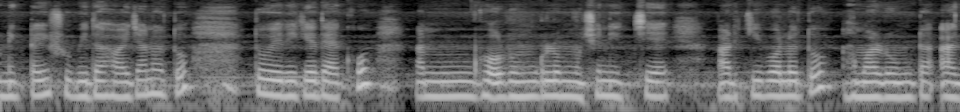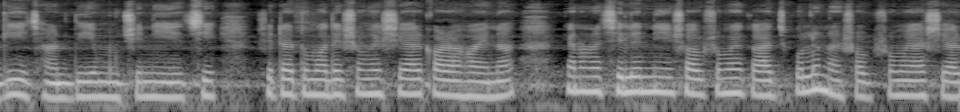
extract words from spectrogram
অনেকটাই সুবিধা হয়, জানো তো? তো এদিকে দেখো, আমি রুমগুলো মুছে নিচ্ছে। আর কি বলো তো আমার রুমটা আগেই ঝাঁট দিয়ে মুছে নিয়েছি। সেটা তোমাদের সঙ্গে শেয়ার করা হয় না। কেননা ছেলে নিয়ে সব সময় কাজ করলে না, সব সময় আর শেয়ার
